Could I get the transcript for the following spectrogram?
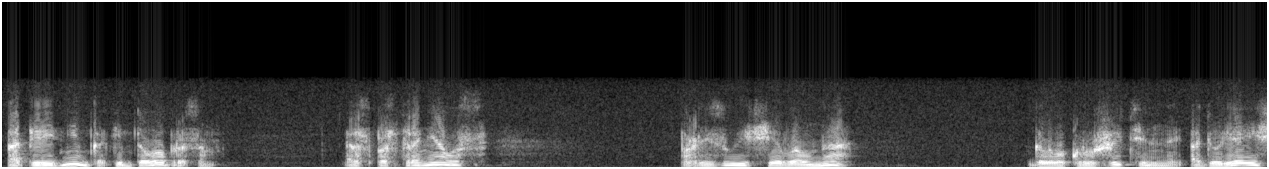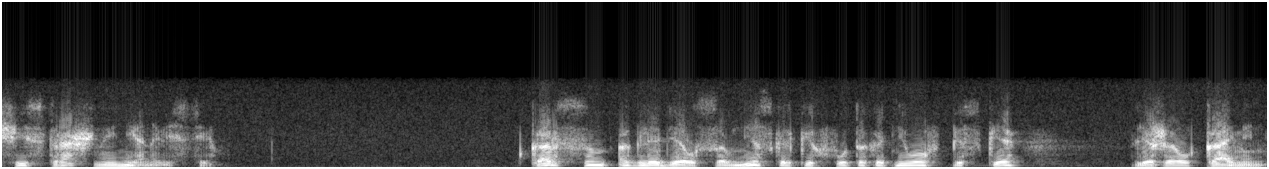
А перед ним каким-то образом распространялась парализующая волна головокружительной, одуряющей страшной ненависти. Карсон огляделся. В нескольких футах от него в песке лежал камень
